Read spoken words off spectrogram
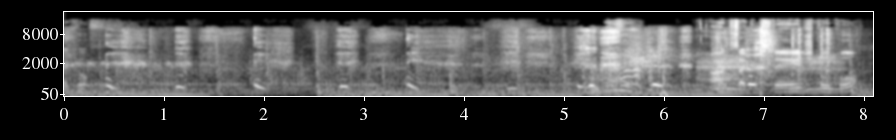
Alright, cool. On second stage, cool, cool.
